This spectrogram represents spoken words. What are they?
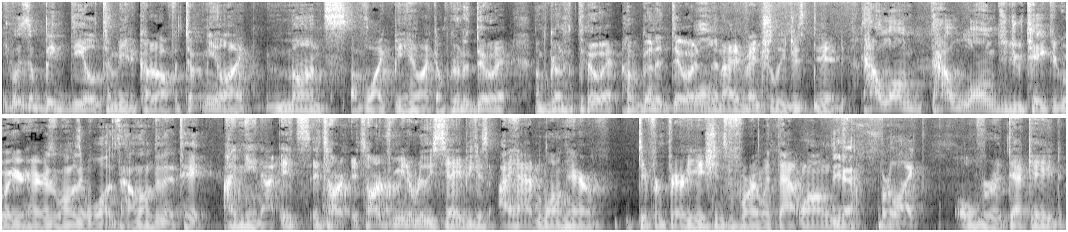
it was a big deal to me to cut it off. It took me like months of like being like, I'm gonna do it, I'm gonna do it, I'm gonna do it, Well- and then I eventually just did. how long? How long did you take to grow your hair? As long as it was, how long did that take? I mean, it's it's hard it's hard for me to really say because I had long hair, different variations before I went that long. Yeah. for like over a decade,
